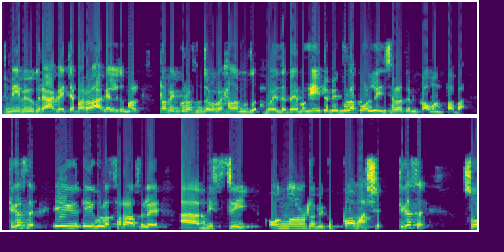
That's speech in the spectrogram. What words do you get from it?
তুমি এইভাবে করে আগাইতে পারো, আগাইলে তোমার টপিকগুলো সুন্দরভাবে সাজানো হয়ে যাবে এবং এই টপিকগুলো পড়লে ইনশাল্লাহ তুমি কমন পাবা, ঠিক আছে? এই এইগুলো ছাড়া আসলে বিশ্রী অন্য অন্য টপিক খুব কম আসে, ঠিক আছে? সো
